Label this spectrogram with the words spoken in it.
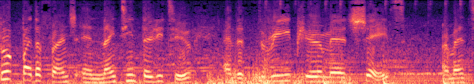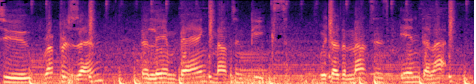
built by the French in 1932 and the three pyramid shapes are meant to represent the Langbiang mountain peaks, which are the mountains in Dalat.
